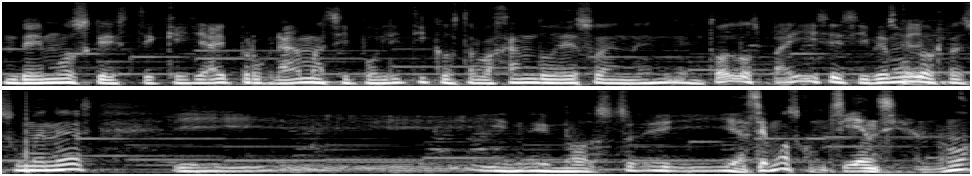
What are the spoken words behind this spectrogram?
vemos que, este, que ya hay programas y políticos trabajando eso en, en- en todos los países y vemos Sí. los resúmenes y, nos, y hacemos conciencia, ¿no?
